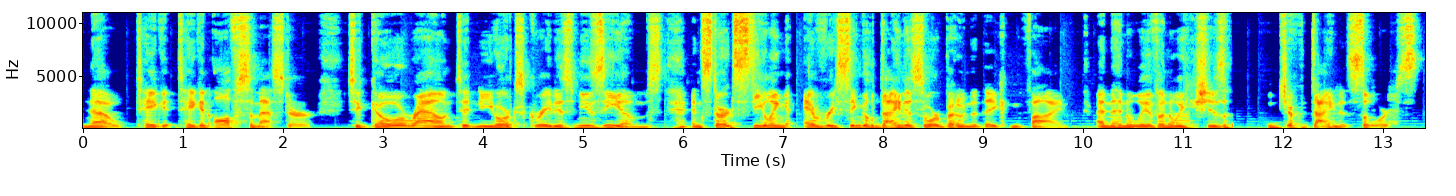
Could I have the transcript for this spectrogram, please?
No, take it. Take an off semester to go around to New York's greatest museums and start stealing every single dinosaur bone that they can find, and then Liv unleashes a bunch of dinosaurs.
